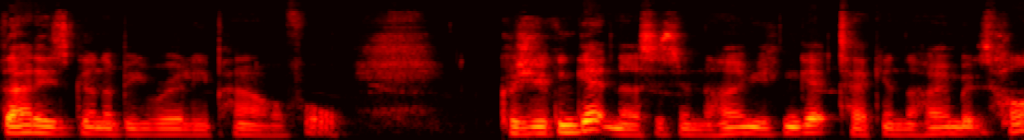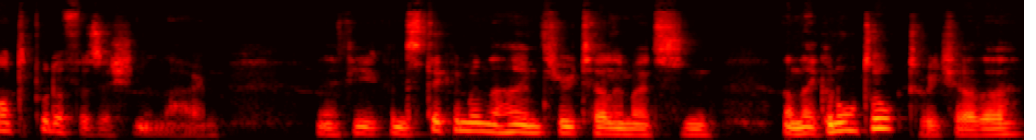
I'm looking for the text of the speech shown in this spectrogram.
that is going to be really powerful because you can get nurses in the home, you can get tech in the home, but it's hard to put a physician in the home. And if you can stick them in the home through telemedicine and they can all talk to each other,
